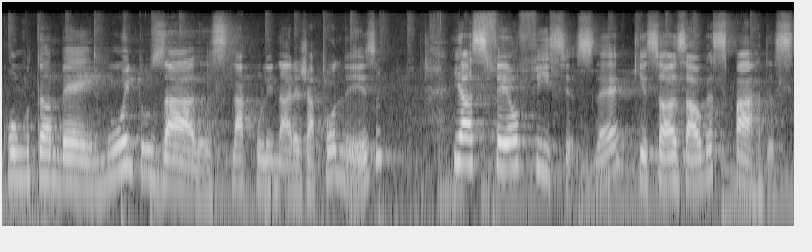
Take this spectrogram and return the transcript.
como também muito usadas na culinária japonesa, e as feofícias, né, que são as algas pardas.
